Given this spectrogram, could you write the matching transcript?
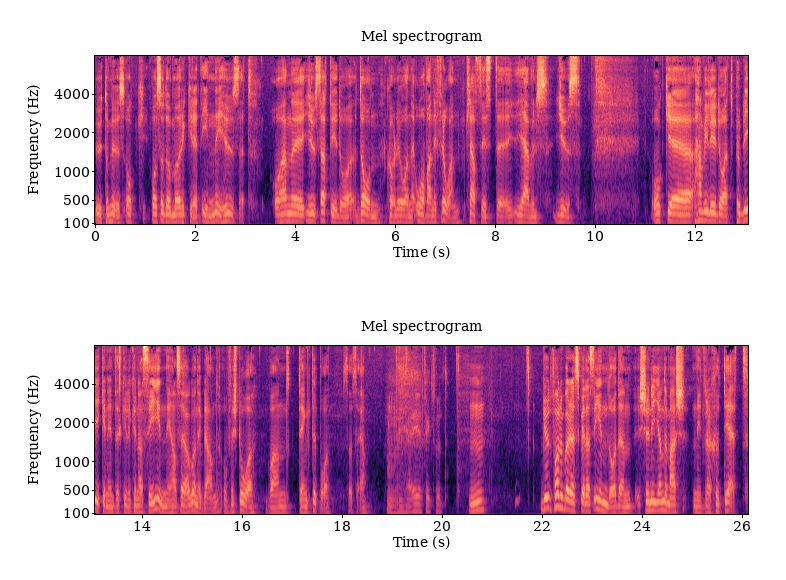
utomhus och, och så då mörkret inne i huset. Och han eh, ljussatte ju då Don Corleone ovanifrån, klassiskt eh, djävulsljus. Och eh, han ville ju då att publiken inte skulle kunna se in i hans ögon ibland och förstå vad han tänkte på, så att säga. Mm, det är effektfullt. Mm. Gudfadern började spelas in då den 29 mars 1971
